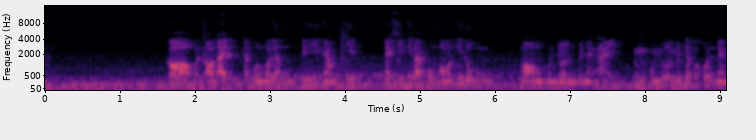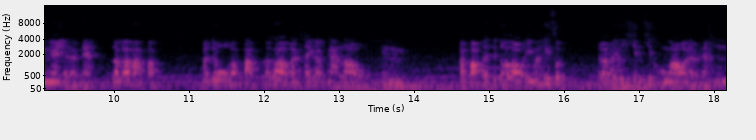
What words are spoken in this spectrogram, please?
มก็เหมือนเราได้จากลุงมาเรื่องวิธีแนวคิดแนวคิดที่แบบมุมมองที่ลุงมองหุ่นยนต์เป็นยังไง อืมหุ่นยนต์เปรียบเทียบกับคนยังไงอะไรแบบเนี้ยเราก็มาปรับมาดูมาปรับแล้วก็มาใช้กับงานเรา อืม มาปรับให้เป็นตัวเราเองมากที่สุดแบบวิธีคิดคิดของเราอะไรแบบเนี้ยอืม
